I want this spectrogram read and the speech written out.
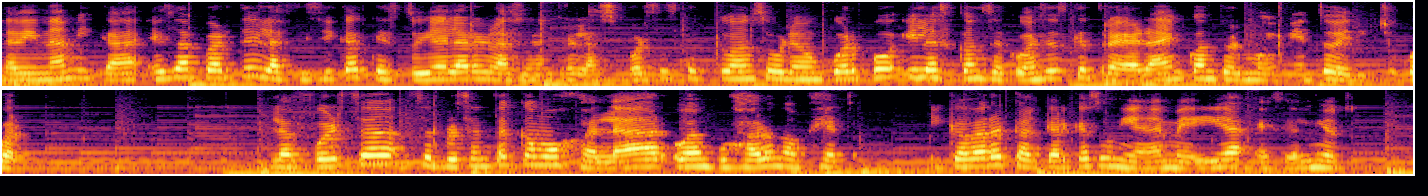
La dinámica es la parte de la física que estudia la relación entre las fuerzas que actúan sobre un cuerpo y las consecuencias que traerá en cuanto al movimiento de dicho cuerpo. La fuerza se presenta como jalar o empujar un objeto, y cabe recalcar que su unidad de medida es el newton.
